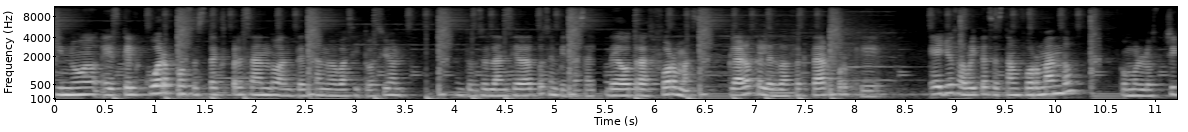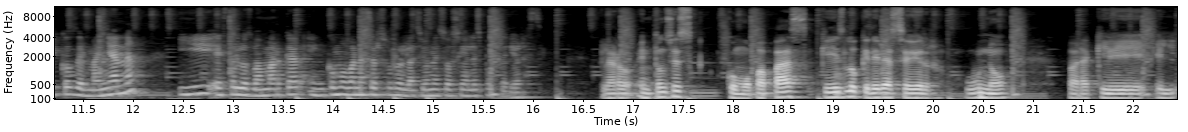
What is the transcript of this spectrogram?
sino es que el cuerpo se está expresando ante esta nueva situación. Entonces la ansiedad pues empieza a salir de otras formas. Claro que les va a afectar porque ellos ahorita se están formando como los chicos del mañana y esto los va a marcar en cómo van a ser sus relaciones sociales posteriores. Claro, entonces como papás, ¿qué es lo que debe hacer uno para que el,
